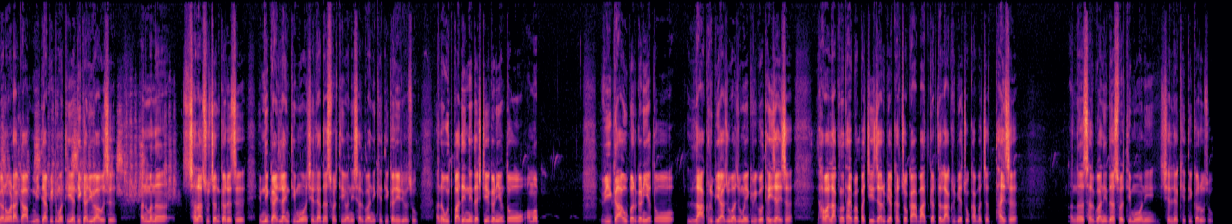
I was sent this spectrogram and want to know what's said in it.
ગણવાડા, ગામ, વિદ્યાપીઠમાંથી અધિકારીઓ આવે છે અને મને સલાહ સૂચન કરે છે. એમની ગાઈડલાઇનથી હું છેલ્લા દસ વર્ષથી આની સરગવાની ખેતી કરી રહ્યો છું. અને ઉત્પાદનની દ્રષ્ટિએ ગણીએ તો આમાં વીઘા ઉપર ગણીએ તો લાખ રૂપિયા આજુબાજુમાં એક વીઘો થઈ જાય છે. હવા લાખનો થાય પણ પચીસ હજાર રૂપિયા ખર્ચો કા બાદ કરતાં લાખ રૂપિયા ચોખ્ખા બચત થાય છે. અને સરગવાની દસ વર્ષથી હું આની છેલ્લે ખેતી કરું છું.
